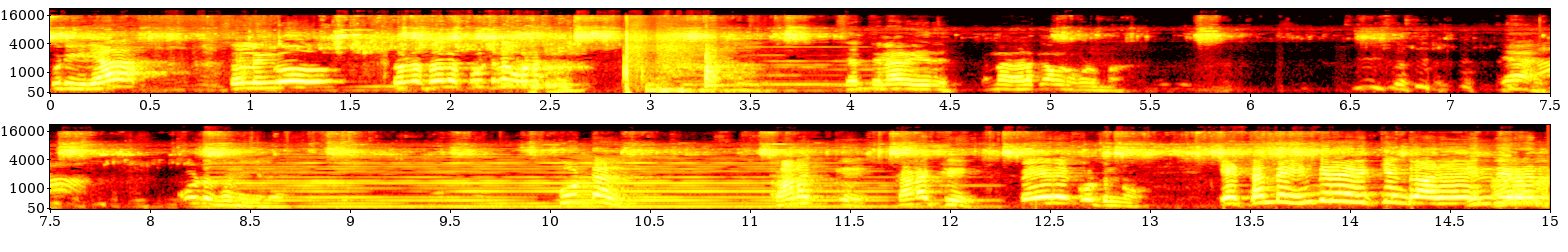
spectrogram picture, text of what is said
குடிக்கிறியா சொல்லுங்க. சொல்ல சொல்ல கூட்டினா உனக்கு சத்து நேரம் இரு. என்ன விளக்காம கொடுமா? கூட்ட சொன்னீங்களே. கூட்டல். கணக்கு கணக்கு. பேரை கூட்டணும் என் தந்தை இந்திரன் இருக்கின்றாரே இந்திரன்.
